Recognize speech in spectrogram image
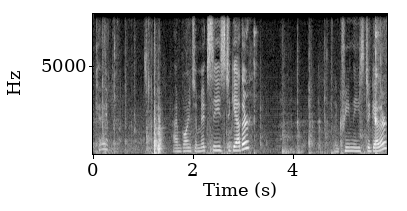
Okay. I'm going to mix these together. and cream these together.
